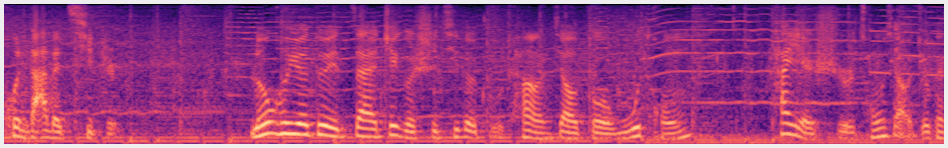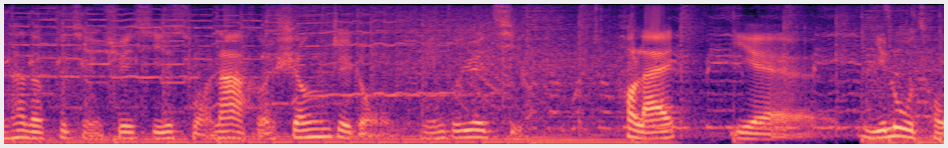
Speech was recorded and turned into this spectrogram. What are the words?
混搭的气质。轮回乐队在这个时期的主唱叫做吴彤，他也是从小就跟他的父亲学习唢呐和笙这种民族乐器，后来也一路从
